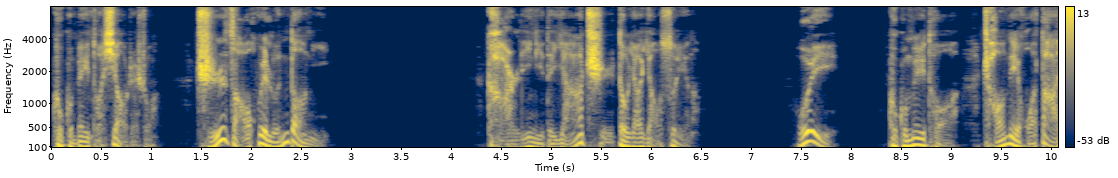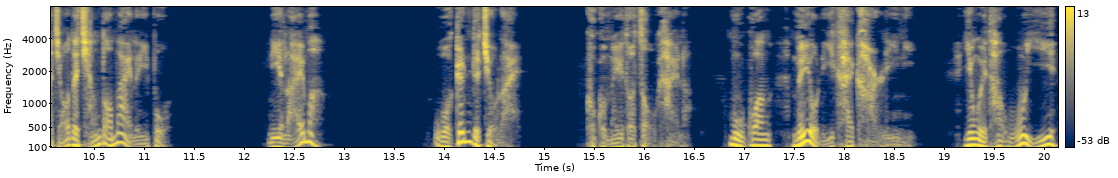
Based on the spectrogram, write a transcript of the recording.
库库梅托笑着说：“迟早会轮到你。”卡尔里尼的牙齿都要咬碎了。喂，库库梅托朝那伙大嚼的强盗迈了一步：“你来吗？”我跟着就来。库库梅托走开了。目光没有离开卡尔里尼，因为他无疑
